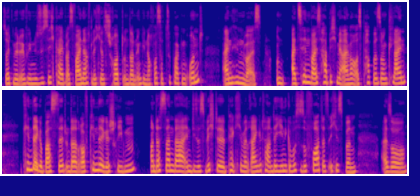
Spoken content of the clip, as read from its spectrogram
sollten wir irgendwie eine Süßigkeit, was Weihnachtliches, Schrott und dann irgendwie noch was dazu packen und einen Hinweis. Und als Hinweis habe ich mir einfach aus Pappe so einen kleinen Kinder gebastelt und darauf Kinder geschrieben und das dann da in dieses Wichtelpäckchen mit reingetan und derjenige wusste sofort, dass ich es bin. Also,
